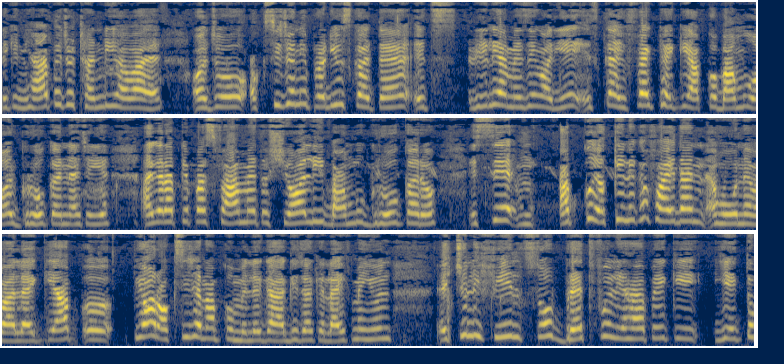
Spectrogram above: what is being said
लेकिन यहाँ पे जो ठंडी हवा है और जो ऑक्सीजन ये प्रोड्यूस करते हैं इट्स रियली अमेजिंग और ये इसका इफ़ेक्ट है कि आपको बाम्बू और ग्रो करना चाहिए। अगर आपके पास फार्म है तो श्योरली बाम्बू ग्रो करो। इससे आपको अकेले का फ़ायदा होने वाला है कि आप प्योर ऑक्सीजन आपको मिलेगा आगे जाके लाइफ में। You'll actually feel so breathful यहाँ पे कि ये एक तो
